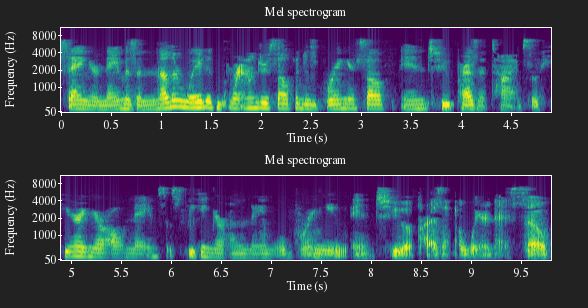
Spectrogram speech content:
Saying your name is another way to ground yourself and just bring yourself into present time. So hearing your own name, so speaking your own name will bring you into a present awareness. So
